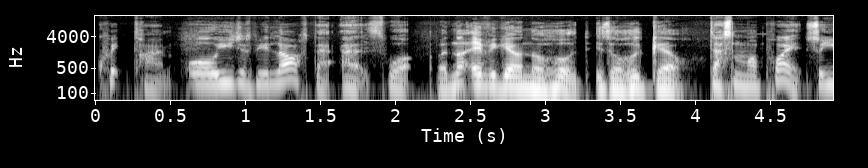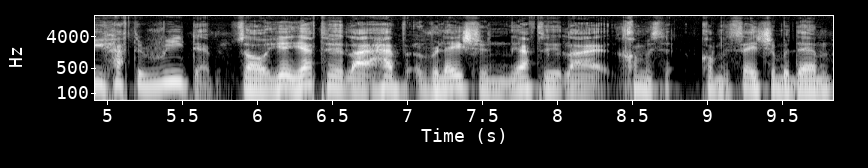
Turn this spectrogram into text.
quick time, or you just be laughed at as what? But not every girl in the hood is a hood girl. That's my point. So you have to read them. So yeah, you have to like have a relation. You have to like conversa- conversation with them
